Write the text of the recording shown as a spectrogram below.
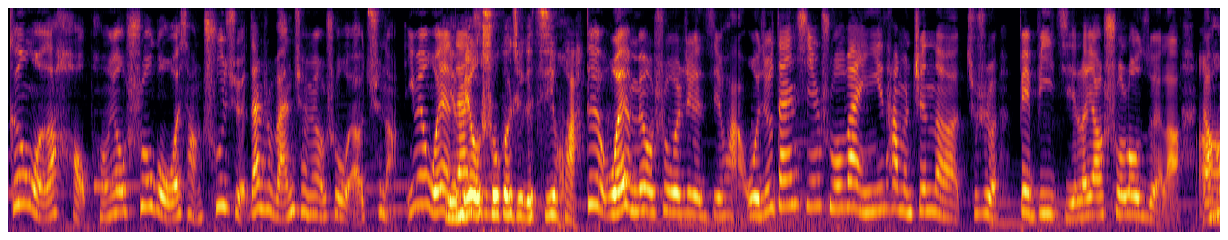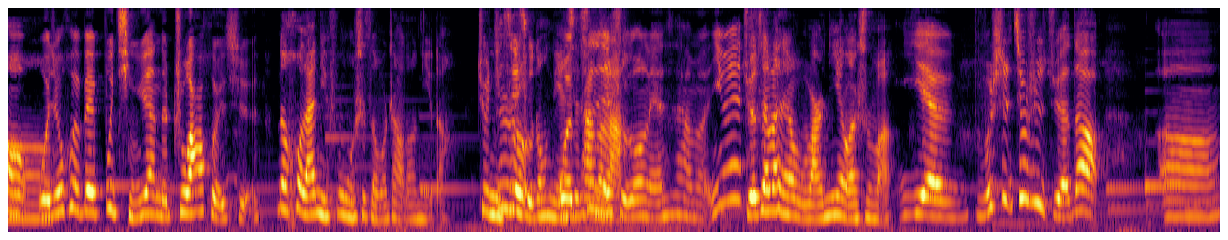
跟我的好朋友说过我想出去，但是完全没有说我要去哪儿，因为我也也没有说过这个计划。对我也没有说过这个计划，我就担心说，万一他们真的就是被逼急了，要说漏嘴了，然后哦我就会被不情愿的抓回去。那后来你父母是怎么找到你的？就你自己主动联系他们了？我自己主动联系他们，因为觉得在外面玩腻了是吗？也不是，就是觉得，嗯、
